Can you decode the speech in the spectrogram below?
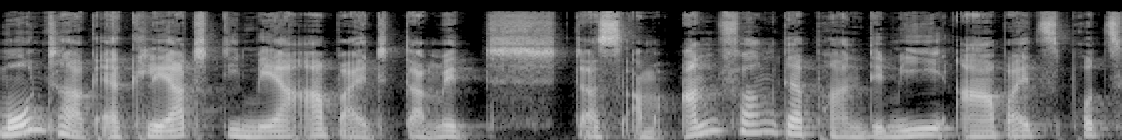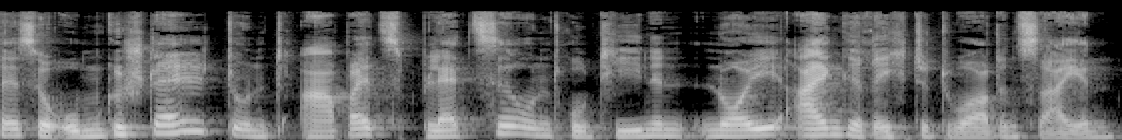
Montag erklärt die Mehrarbeit damit, dass am Anfang der Pandemie Arbeitsprozesse umgestellt und Arbeitsplätze und Routinen neu eingerichtet worden seien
